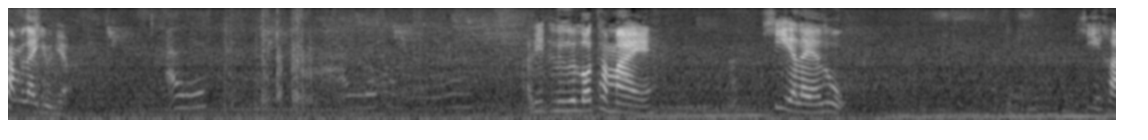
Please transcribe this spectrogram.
ทำอะไรอยู่เนี่ยอลิสลื้อรถทำไม ขี้อะไรนะลูก ขี้ใคร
